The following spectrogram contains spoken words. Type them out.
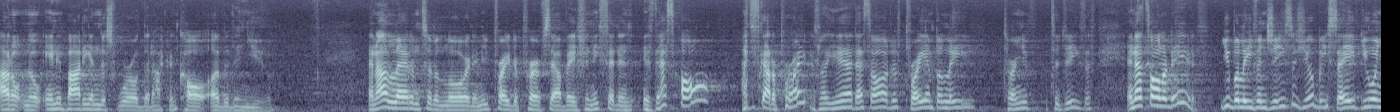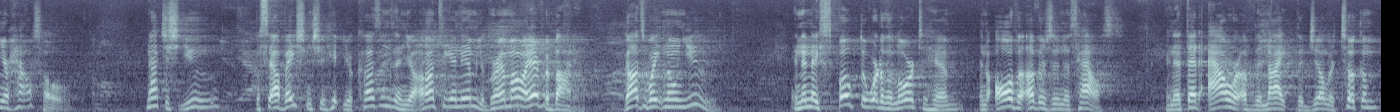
I don't know anybody in this world that I can call other than you. And I led him to the Lord, and he prayed the prayer of salvation. He said, Is that all? I just got to pray. It's like, yeah, that's all. Just pray and believe. Turn you to Jesus. And that's all it is. You believe in Jesus, you'll be saved, you and your household. Not just you, but salvation should hit your cousins and your auntie and them, your grandma, everybody. God's waiting on you. And then they spoke the word of the Lord to him and all the others in his house. And at that hour of the night, the jailer took them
